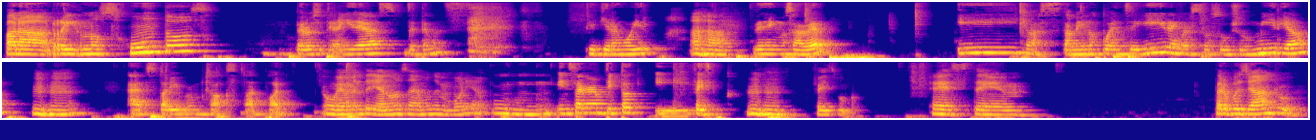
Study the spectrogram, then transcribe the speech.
para reírnos juntos. Pero si tienen ideas de temas que quieran oír, Ajá. déjennos saber. Y ¿qué más? También nos pueden seguir en nuestro social media Ujú. at studyroomtalks.pod. Obviamente ya no lo sabemos de memoria. Instagram, TikTok y Facebook. Facebook. Este. Pero pues ya, Andrew,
